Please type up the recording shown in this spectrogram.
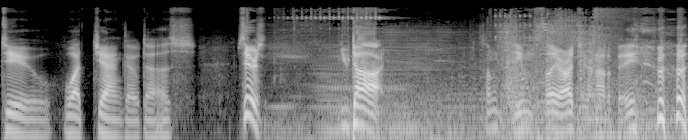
do what Django does. Seriously, you die. Some demon slayer I turn out to be.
